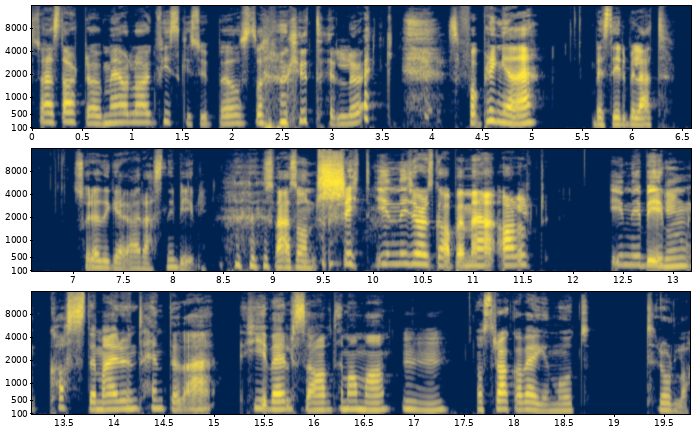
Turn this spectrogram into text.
så jeg starter med å lage fiskesuppe og står og kutter løk. Så plinger det. Bestill billett. Så redigerer jeg resten i bilen. Så jeg er sånn shit, inn i kjøleskapet med alt. Inn i bilen, kaste meg rundt, hente deg, hive Elsa av til mamma, Mm. og strake av veien mot troller.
